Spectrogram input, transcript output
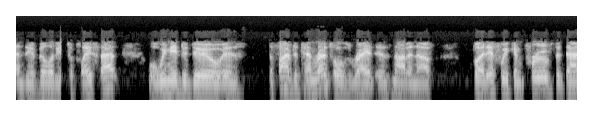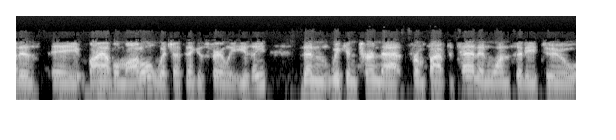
and the ability to place that. What we need to do is the five to 10 rentals, right, is not enough. But if we can prove that that is a viable model, which I think is fairly easy, then we can turn that from five to 10 in one city to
